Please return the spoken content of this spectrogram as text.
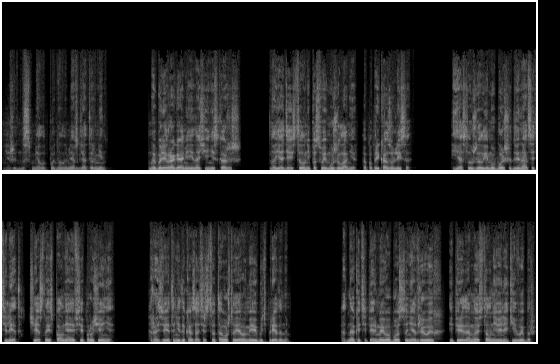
Неожиданно смело поднял на меня взгляд Эрмин. Мы были врагами, иначе и не скажешь. Но я действовал не по своему желанию, а по приказу Лиса. Я служил ему больше 12 лет, честно исполняя все поручения. Разве это не доказательство того, что я умею быть преданным? Однако теперь моего босса нет в живых, и передо мной стал невеликий выбор.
